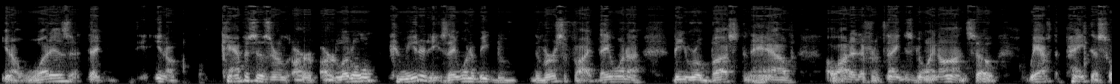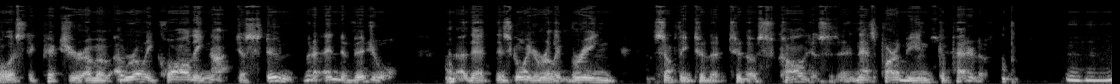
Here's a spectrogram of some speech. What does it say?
You know, what is it that you know? campuses are, are, are little communities. They want to be diversified. They want to be robust and have a lot of different things going on. So we have to paint this holistic picture of a, a really quality, not just student, but an individual uh, that is going to really bring something to the to those colleges, and that's part of being competitive. Mm-hmm.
